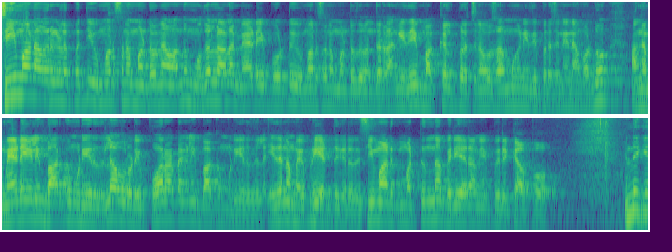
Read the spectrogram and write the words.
சீமான் அவர்களை பற்றி விமர்சனம் பண்ணுறதுனா வந்து முதல் ஆளாக மேடை போட்டு விமர்சனம் பண்ணுறது வந்துடுறாங்க. இதே மக்கள் பிரச்சனை ஒரு சமூக நீதி பிரச்சனைனா மட்டும் அங்கே மேடைகளையும் பார்க்க முடியறதில்ல அவருடைய போராட்டங்களையும் பார்க்க முடியறதில்ல. இதை நம்ம எப்படி எடுத்துக்கிறது? சீமானுக்கு மட்டும்தான் பெரியார் அமைப்பு இருக்கா அப்போ? இன்றைக்கி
